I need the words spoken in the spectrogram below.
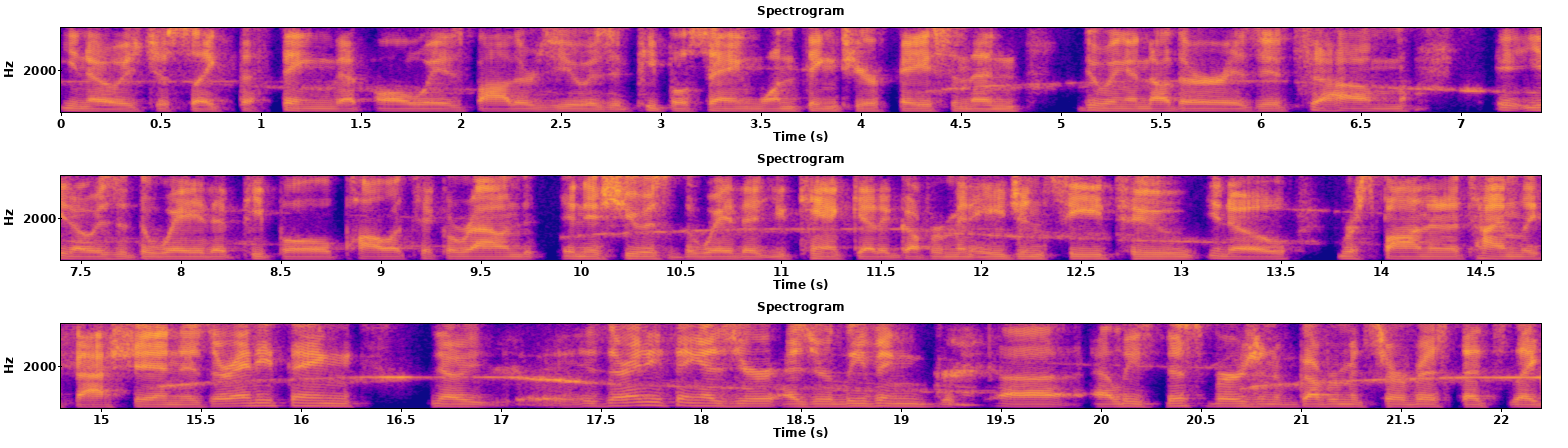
you know is just like the thing that always bothers you? Is it people saying one thing to your face and then doing another? Is it um it, you know is it the way that people politic around an issue? Is it the way that you can't get a government agency to you know respond in a timely fashion? Is there anything you know is there anything as you're as you're leaving uh, at least this version of government service that's like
